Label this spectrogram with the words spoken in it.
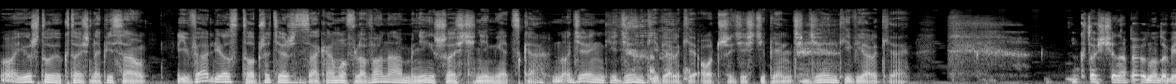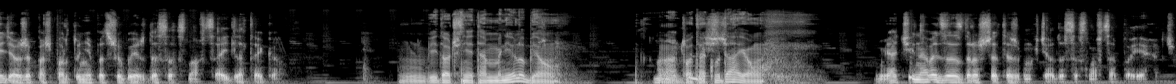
O, już tu ktoś napisał Ivelios to przecież zakamuflowana mniejszość niemiecka. No dzięki, dzięki wielkie o 35. Dzięki wielkie. Ktoś się na pewno dowiedział, że paszportu nie potrzebujesz do Sosnowca i dlatego. Widocznie tam mnie lubią. No, bo tak udają. Ja ci nawet zazdroszczę, też bym chciał do Sosnowca pojechać.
